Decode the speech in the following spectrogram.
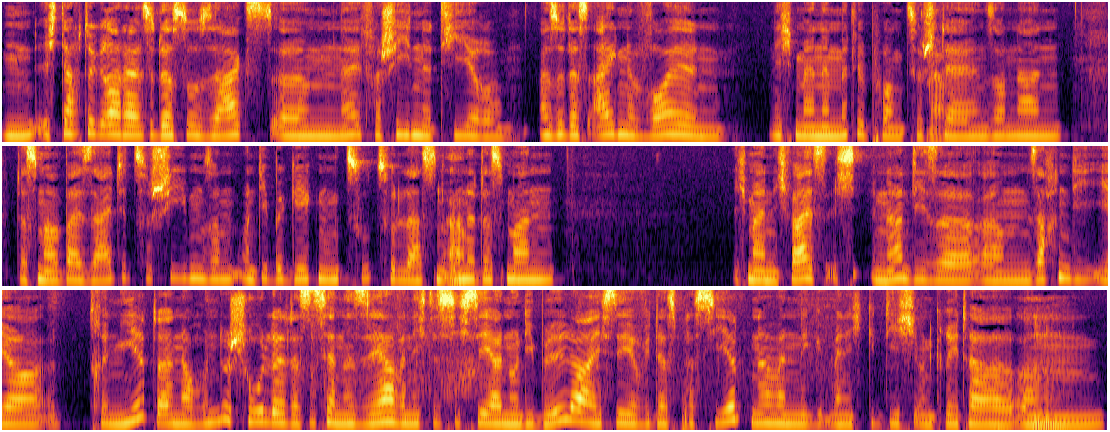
Hm, ich dachte gerade, als du das so sagst, ähm, ne, verschiedene Tiere. Also das eigene Wollen nicht mehr in den Mittelpunkt zu stellen, ja. sondern das mal beiseite zu schieben und die Begegnung zuzulassen, ja. ohne dass man, ich meine, ich weiß, ich, ne, diese ähm, Sachen, die ihr trainiert da in der Hundeschule, das ist ja eine sehr, wenn ich das, ich sehe ja nur die Bilder, ich sehe, wie das passiert, ne, wenn, wenn ich dich und Greta ähm, mhm.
